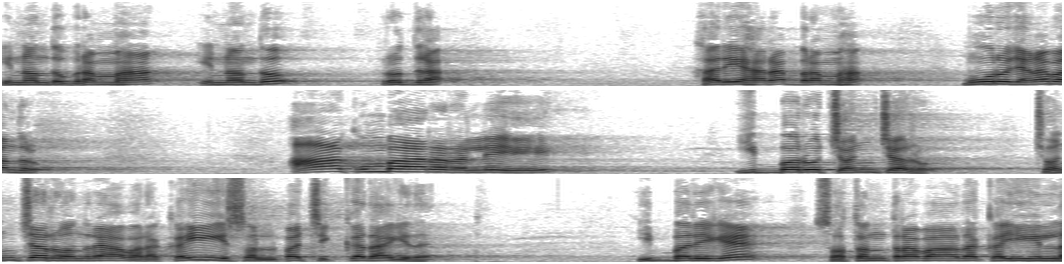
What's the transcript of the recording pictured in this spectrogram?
ಇನ್ನೊಂದು ಬ್ರಹ್ಮ ಇನ್ನೊಂದು ರುದ್ರ. ಹರಿಹರ ಬ್ರಹ್ಮ. ಮೂರು ಜನ ಬಂದರು. ಆ ಕುಂಬಾರರಲ್ಲಿ ಇಬ್ಬರು ಚೊಂಚರು. ಚೊಂಚರು ಅಂದರೆ ಅವರ ಕೈ ಸ್ವಲ್ಪ ಚಿಕ್ಕದಾಗಿದೆ. ಇಬ್ಬರಿಗೆ ಸ್ವತಂತ್ರವಾದ ಕೈ ಇಲ್ಲ.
